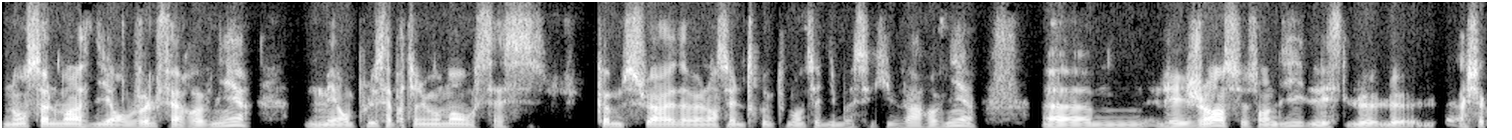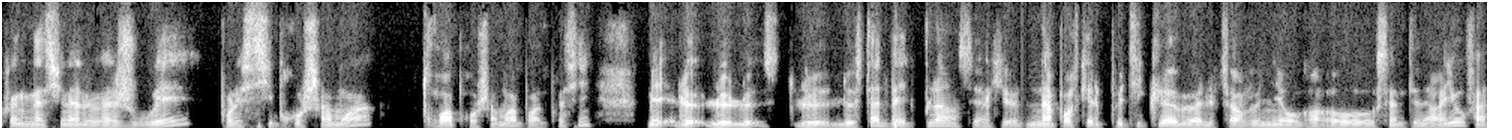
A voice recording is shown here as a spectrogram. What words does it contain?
non seulement à se dire: «On veut le faire revenir», mais en plus à partir du moment où ça comme Suarez avait lancé le truc, tout le monde s'est dit: «Bah, c'est qu'il va revenir». Les gens se sont dit: «Les le le à chaque fois que Nacional va jouer, pour les 6 prochains mois, 3 prochains mois pour être précis, mais le le le le stade va être plein». C'est-à-dire que n'importe quel petit club va le faire venir au au Centenario, enfin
